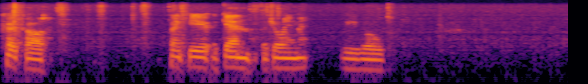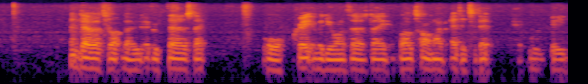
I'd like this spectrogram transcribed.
Code card. Thank you again for joining me. We will endeavour to upload every Thursday or create a video on a Thursday. By the time I've edited it, it will be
